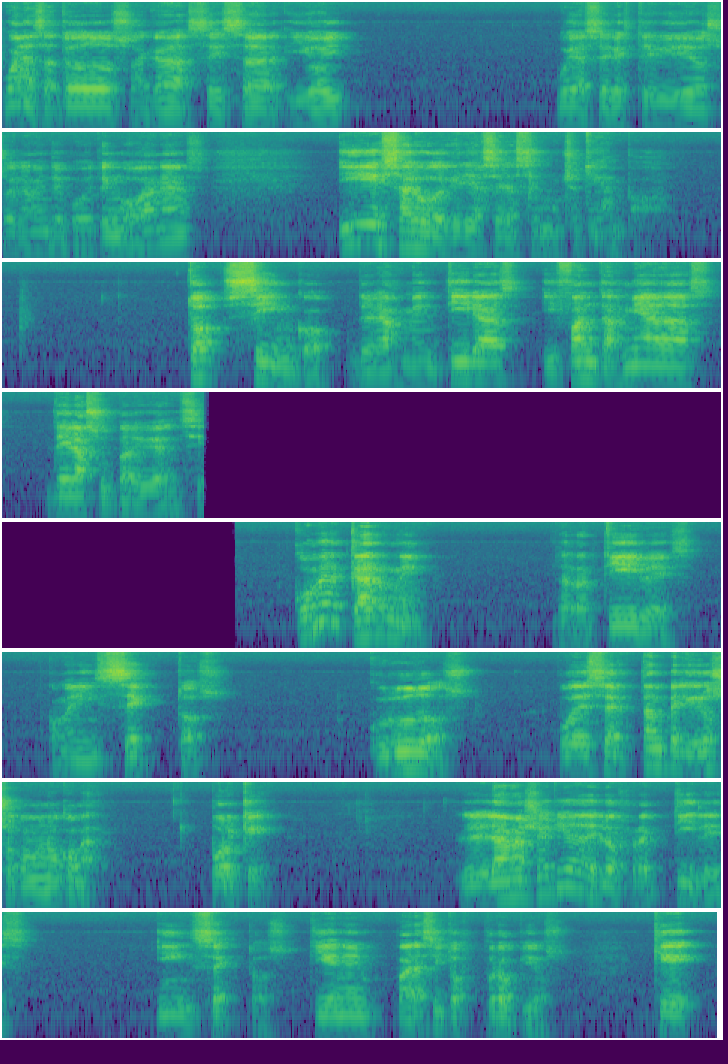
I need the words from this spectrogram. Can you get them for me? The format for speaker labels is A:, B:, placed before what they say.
A: Buenas a todos, acá César y hoy voy a hacer este video solamente porque tengo ganas y es algo que quería hacer hace mucho tiempo. Top 5 de las mentiras y fantasmeadas de la supervivencia. Comer carne de reptiles, comer insectos crudos puede ser tan peligroso como no comer. ¿Por qué? La mayoría de los reptiles insectos tienen parásitos propios que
